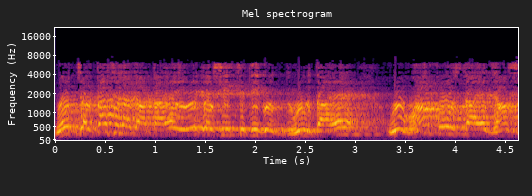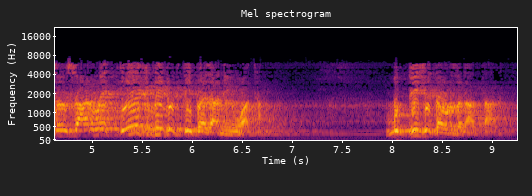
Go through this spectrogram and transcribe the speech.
वो चलता चला जाता है, एक ऐसी स्थिति को ढूंढता है, वो वहाँ पहुँचता है जहाँ संसार में एक भी व्यक्ति पैदा नहीं हुआ था। बुद्धि से दौड़ लगाता है।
